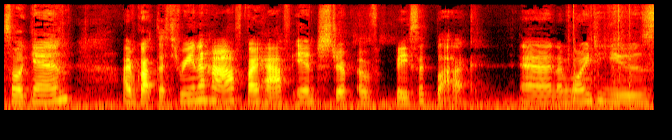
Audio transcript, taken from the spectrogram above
So again, I've got the three and a half by half inch strip of basic black and I'm going to use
